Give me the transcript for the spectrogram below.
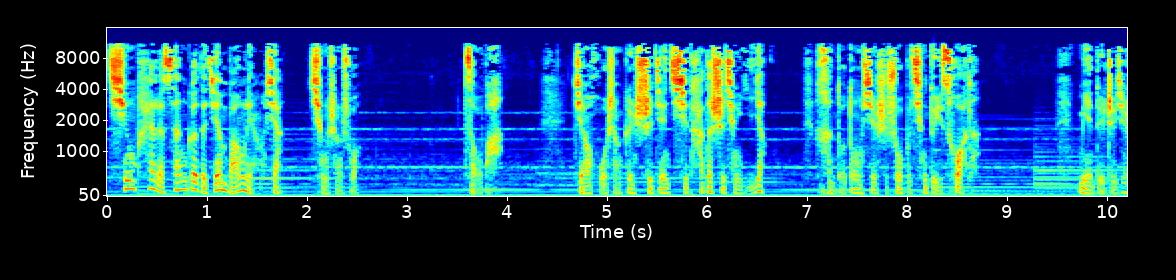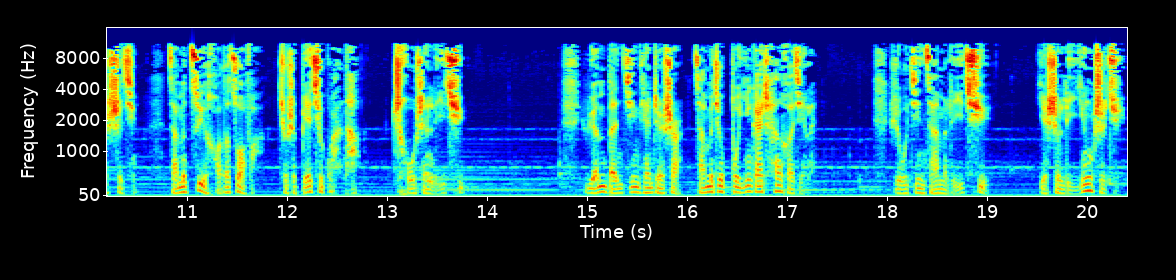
轻拍了三哥的肩膀两下，轻声说：“走吧，江湖上跟世间其他的事情一样，很多东西是说不清对错的。面对这些事情，咱们最好的做法就是别去管他，抽身离去。原本今天这事儿咱们就不应该掺和进来，如今咱们离去，也是理应之举。”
